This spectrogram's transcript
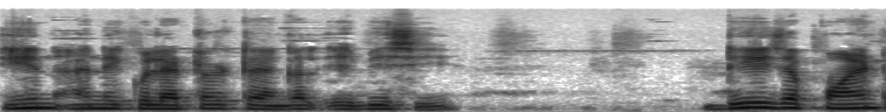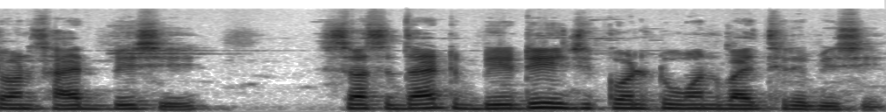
In an equilateral triangle ABC, D is a point on side BC such that BD is equal to 1 by 3 BC.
